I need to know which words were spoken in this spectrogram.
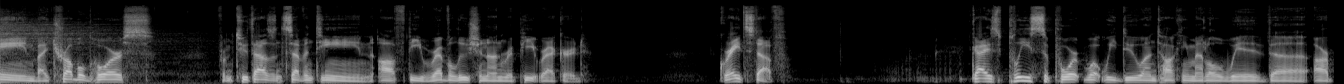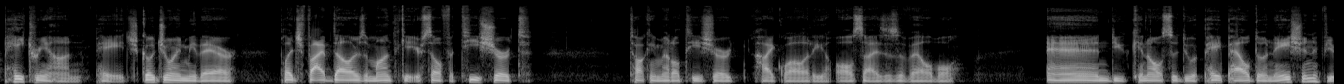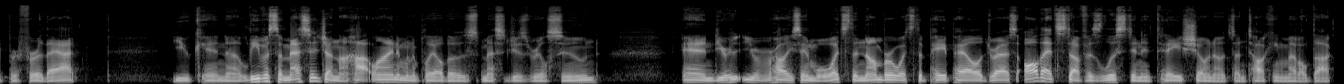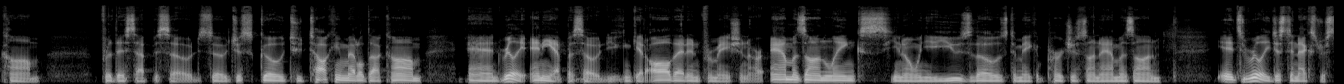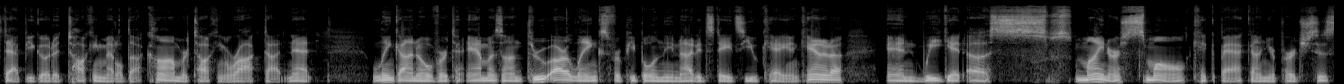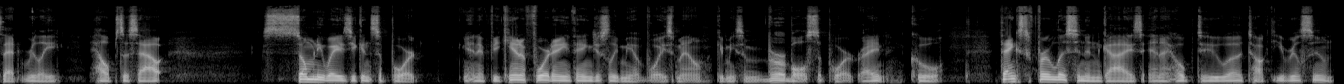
By Troubled Horse from 2017 off the Revolution on Repeat record. Great stuff. Guys, please support what we do on Talking Metal with uh, our Patreon page. Go join me there. Pledge $5 a month, get yourself a t shirt. Talking Metal t shirt, high quality, all sizes available. And you can also do a PayPal donation if you prefer that. You can uh, leave us a message on the hotline. I'm going to play all those messages real soon. And you're you're probably saying, well, what's the number? What's the PayPal address? All that stuff is listed in today's show notes on talkingmetal.com for this episode. So just go to talkingmetal.com and really any episode, you can get all that information. Our Amazon links, you know, when you use those to make a purchase on Amazon, it's really just an extra step. You go to talkingmetal.com or talkingrock.net, link on over to Amazon through our links for people in the United States, UK, and Canada. And we get a s- minor, small kickback on your purchases that really helps us out. So many ways you can support. And if you can't afford anything, just leave me a voicemail. Give me some verbal support, right? Cool. Thanks for listening, guys, and I hope to uh, talk to you real soon.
